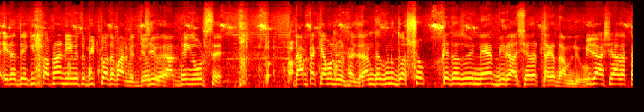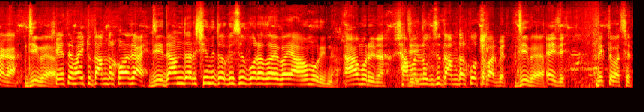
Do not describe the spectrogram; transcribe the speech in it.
এটা দিয়ে কিন্তু আপনারা নিয়মিত বিট করতে পারবেন। যেহেতু। দাঁত ভেঙে উঠছে। দামটা কেমন নেবেন ভাই দামটা কোনো দর্শক ক্রেতা যদি নেয় বিরাশি হাজার টাকা দাম বিরাশি হাজার টাকা? জি ভাইয়া। সেক্ষেত্রে ভাই একটু দাম দর করা যায়? জি দাম দর সীমিত কিছু করা যায় ভাই আহামরি না। আহামরি না। সামান্য কিছু দাম দর করতে পারবেন। জি ভাইয়া। এই যে দেখতে পাচ্ছেন।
